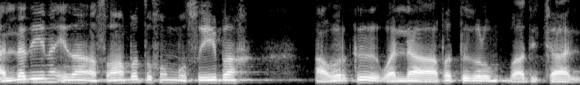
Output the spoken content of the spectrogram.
അല്ലദീന ഇതാ അസ്വാബത്തുഹും മുസീബ അവർക്ക് വല്ല ആപത്തുകളും ബാധിച്ചാൽ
